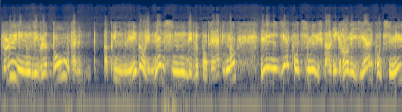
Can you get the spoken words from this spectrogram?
Plus nous nous développons, enfin, pas plus nous nous développons, mais même si nous nous développons très rapidement, les médias continuent, je parle des grands médias, continuent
